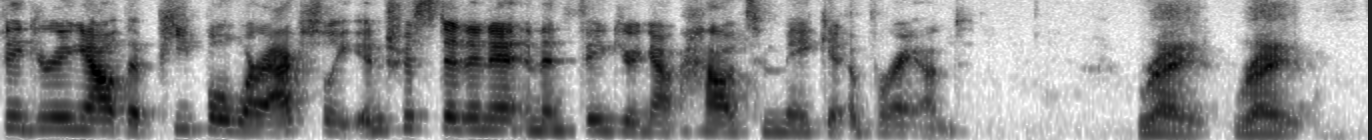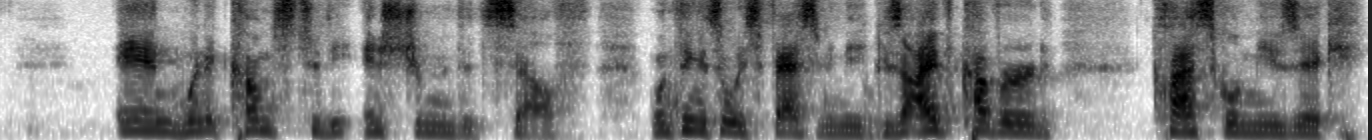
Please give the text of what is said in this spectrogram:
figuring out that people were actually interested in it, and then figuring out how to make it a brand. Right, right. And when it comes to the instrument itself, one thing that's always fascinated me because I've covered classical music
